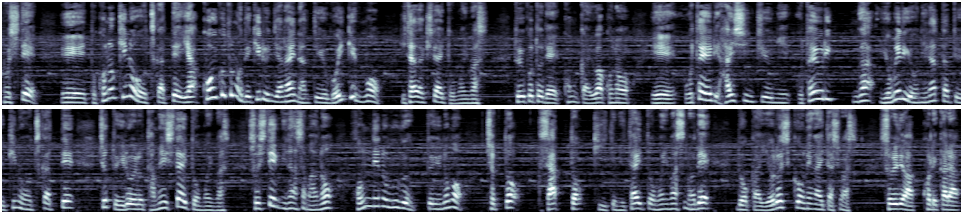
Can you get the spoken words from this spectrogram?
そして、え、ー、と、この機能を使って、いや、こういうこともできるんじゃないなんていうご意見もいただきたいと思います。ということで、今回はこの、えー、お便り配信中にお便りが読めるようになったという機能を使って、ちょっといろいろ試したいと思います。そして皆様の本音の部分というのも、ちょっとさっと聞いてみたいと思いますので、どうかよろしくお願いいたします。それではこれから、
